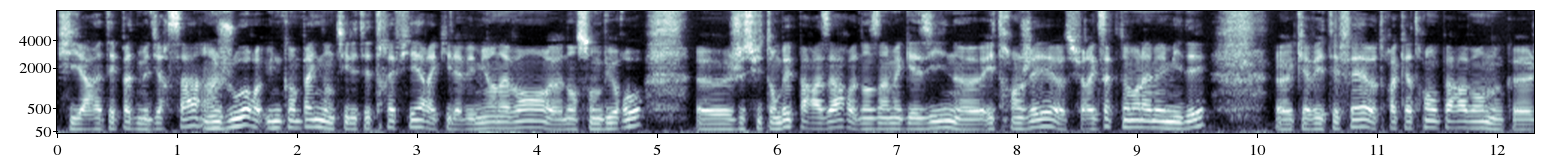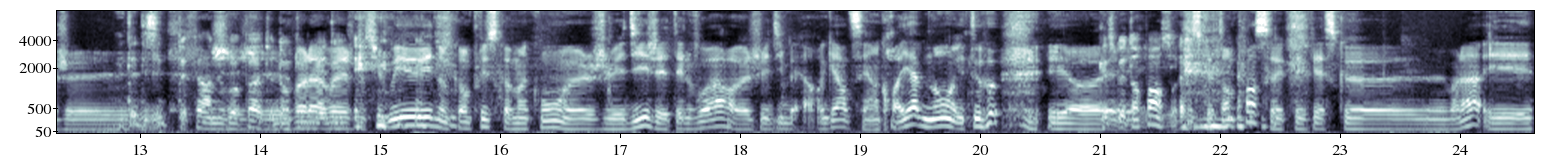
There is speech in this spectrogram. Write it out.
qui arrêtait pas de me dire ça, un jour une campagne dont il était très fier et qu'il avait mis en avant euh, dans son bureau, je suis tombé par hasard dans un magazine étranger sur exactement la même idée qui avait été fait 3-4 ans auparavant. Donc donc je. T'as décidé de te faire un nouveau pote. Donc voilà, ouais, je me suis. Oui, oui. Donc en plus, comme un con, euh, je lui ai dit, j'ai été le voir, euh, je lui ai dit, bah regarde, c'est incroyable, non et tout. Et euh, qu'est-ce que t'en penses? Qu'est-ce que t'en penses? Qu'est-ce que voilà et.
